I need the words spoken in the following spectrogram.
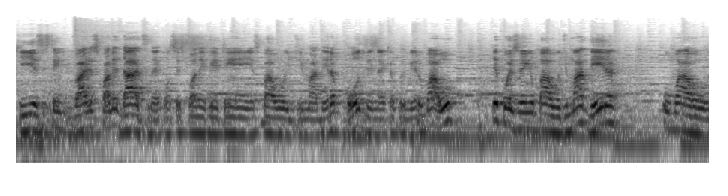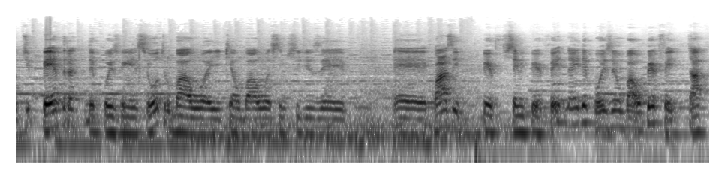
que existem várias qualidades, né? Como vocês podem ver, tem esse baú de madeira podre, né? Que é o primeiro baú. Depois vem o baú de madeira, o baú de pedra. Depois vem esse outro baú aí, que é um baú, assim, se dizer, é, quase semi-perfeito, né? E depois vem um baú perfeito, tá?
